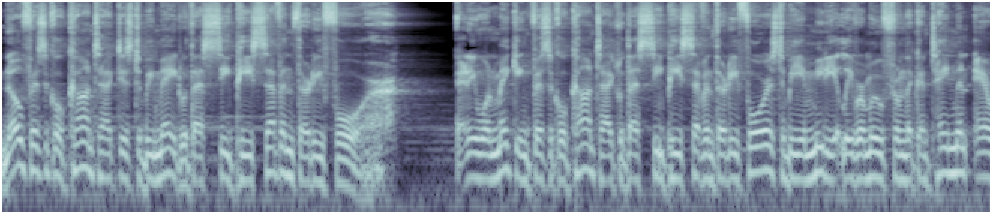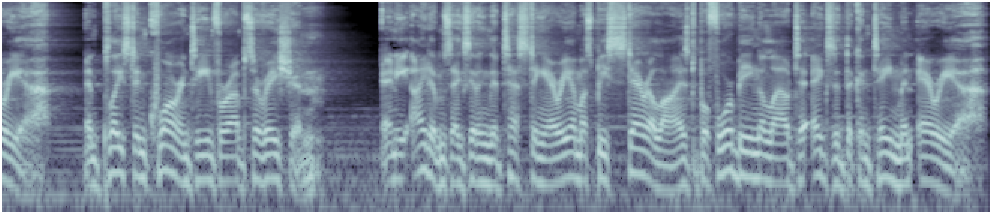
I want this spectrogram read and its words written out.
No physical contact is to be made with SCP 734. Anyone making physical contact with SCP 734 is to be immediately removed from the containment area and placed in quarantine for observation. Any items exiting the testing area must be sterilized before being allowed to exit the containment area.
